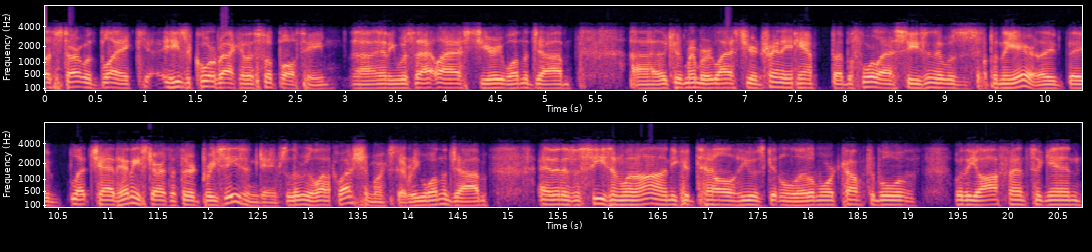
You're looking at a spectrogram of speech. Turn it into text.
let's start with Blake. He's a quarterback of this football team, uh, and he was that last year. He won the job. Uh, I could remember last year in training camp uh, before last season, it was up in the air. They they let Chad Henne start the third preseason game, so there was a lot of question marks there. But he won the job, and then as the season went on, you could tell he was getting a little more comfortable with with the offense again.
